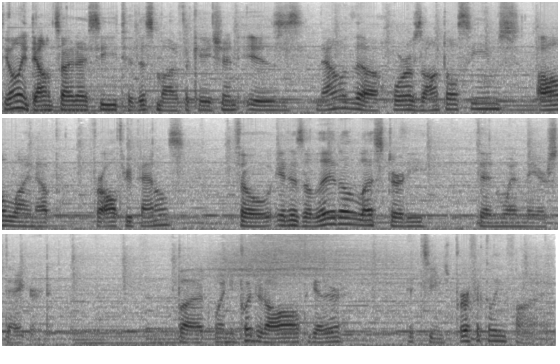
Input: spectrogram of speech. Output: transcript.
The only downside I see to this modification is now the horizontal seams all line up for all three panels, so it is a little less sturdy than when they are staggered. But when you put it all together, it seems perfectly fine.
